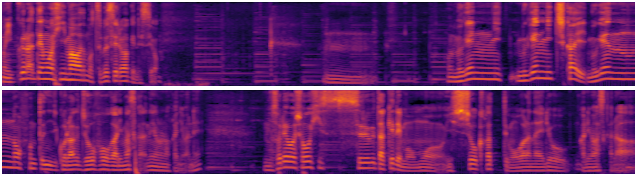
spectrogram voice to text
もういくらでも暇はもう潰せるわけですようん無限に、無限に近い、無限の本当にごら情報がありますからね、世の中にはね。それを消費するだけでももう一生かかっても終わらない量ありますから、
